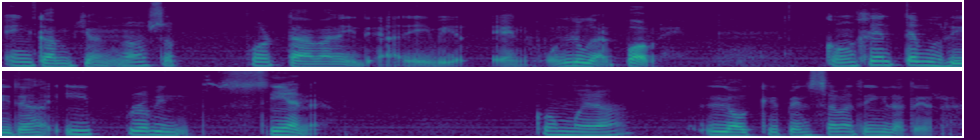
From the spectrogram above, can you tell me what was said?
en cambio no soportaba la idea de vivir en un lugar pobre, con gente aburrida y provinciana, como era lo que pensaba de Inglaterra,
